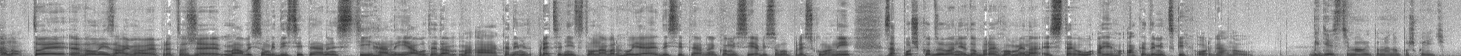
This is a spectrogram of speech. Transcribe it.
Áno, to je veľmi zaujímavé, pretože mal by som byť disciplinárne stíhaný, alebo teda akadémi- predsedníctvo navrhuje disciplinárnej komisii, aby som bol preskúmaný za poškodzovanie dobrého mena STU a jeho akademických orgánov. Kde ste mali to meno poškodiť?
